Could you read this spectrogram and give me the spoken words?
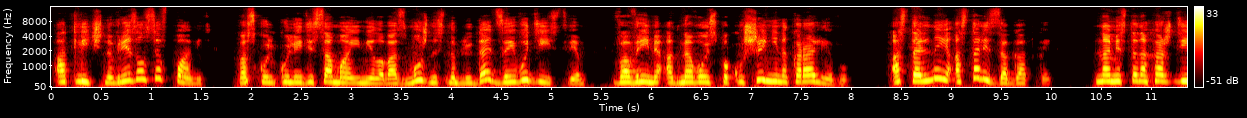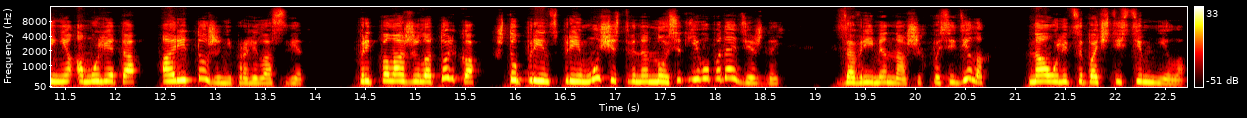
отлично врезался в память, поскольку леди сама имела возможность наблюдать за его действием во время одного из покушений на королеву. Остальные остались загадкой. На местонахождение амулета Ари тоже не пролила свет. Предположила только, что принц преимущественно носит его под одеждой. За время наших посиделок на улице почти стемнело.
